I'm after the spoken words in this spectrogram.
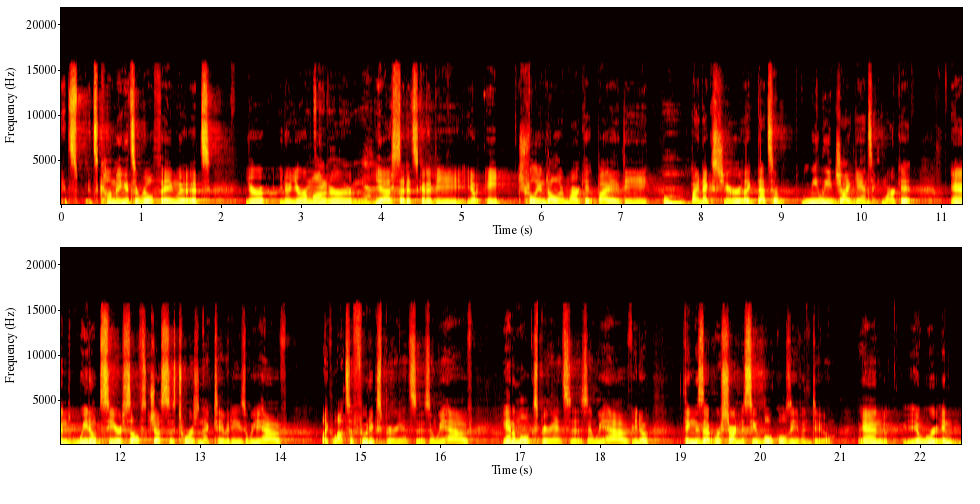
it's, it's coming, it's a real thing. It's, you're, you know, Euromonitor, yeah. yeah, said it's going to be, you know, $8 trillion market by, the, mm-hmm. by next year. Like, that's a really gigantic market. And we don't see ourselves just as tours and activities. We have, like, lots of food experiences, and we have animal experiences, and we have, you know, things that we're starting to see locals even do. And, you know, we're in,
